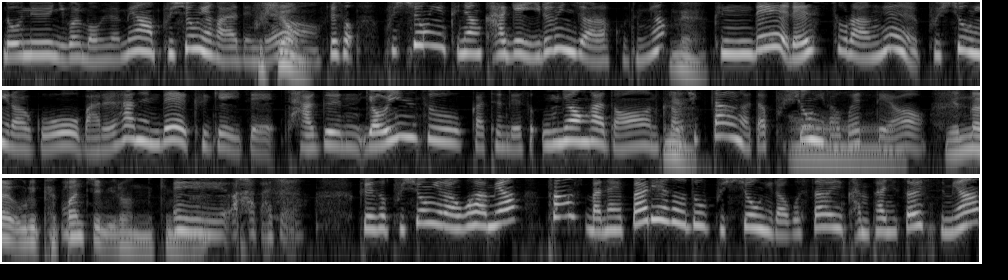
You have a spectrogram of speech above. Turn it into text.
너는 이걸 먹으려면 부숑에 가야 된대요. 부숑. 그래서 부숑이 그냥 가게 이름인 줄 알았거든요. 네. 근데 레스토랑을 부숑이라고 말을 하는데 그게 이제 작은 여인숙 같은 데서 운영하던 그런 네. 식당을 갖다 부숑이라고 어... 했대요. 옛날 우리 백반집 네. 이런 느낌인가요? 네. 아, 맞아요. 그래서 부숑이라고 하면 프랑스 만약에 파리에서도 부숑이라고 써간 판이 써 있으면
